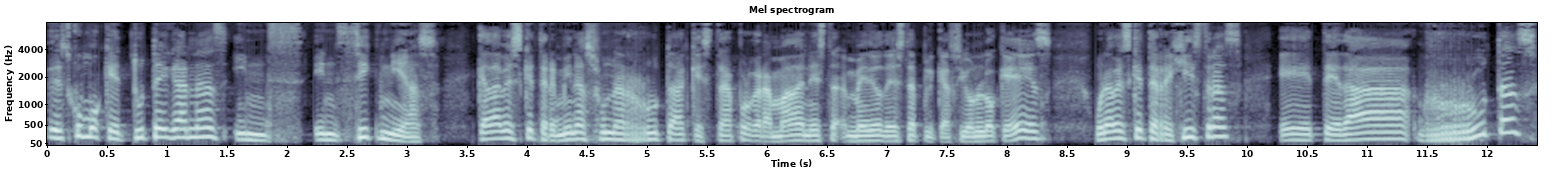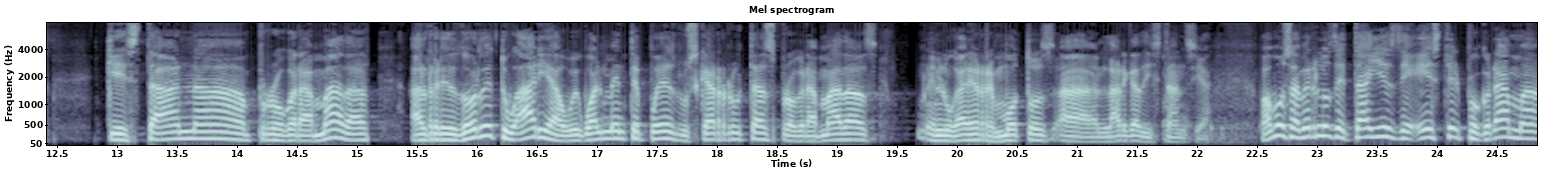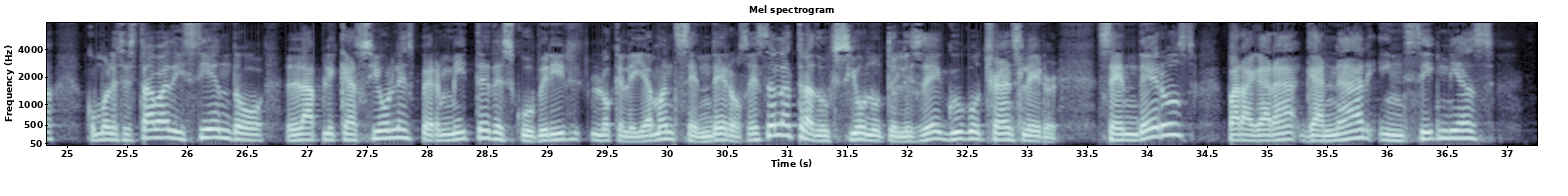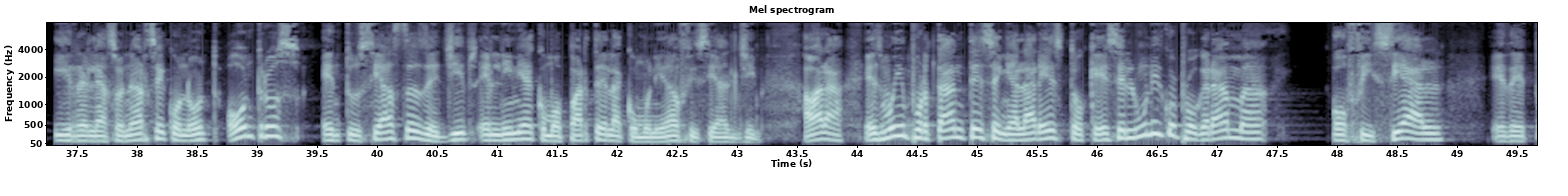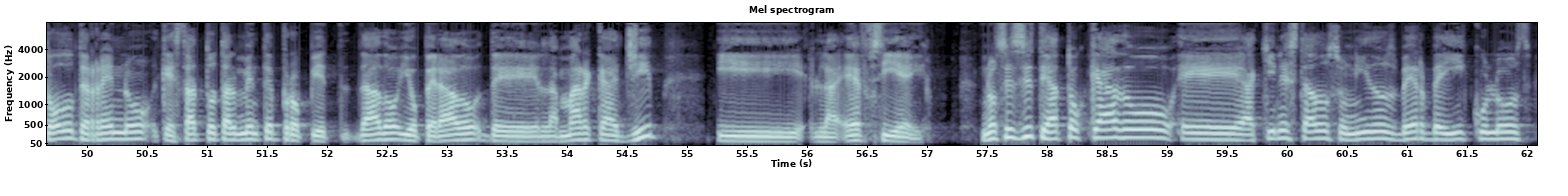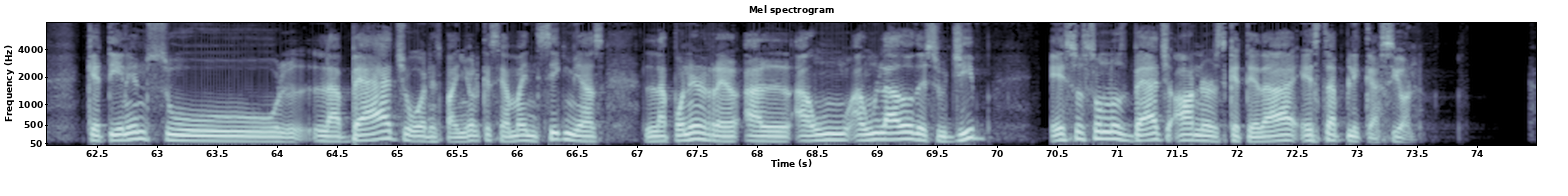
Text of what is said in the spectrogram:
es como que tú te ganas insignias cada vez que terminas una ruta que está programada en, esta, medio de esta aplicación. Lo que es, una vez que te registras, eh, te da rutas que están uh, programadas alrededor de tu área o igualmente puedes buscar rutas programadas en lugares remotos a larga distancia. Vamos a ver los detalles de este programa. Como les estaba diciendo, la aplicación les permite descubrir lo que le llaman senderos. Esa es la traducción, utilicé Google Translator. Senderos para ganar insignias y relacionarse con otros entusiastas de Jeeps en línea como parte de la comunidad oficial Jeep. Ahora, es muy importante señalar esto, que es el único programa oficial de todo terreno que está totalmente propiedad y operado de la marca Jeep y la FCA. No sé si te ha tocado eh, aquí en Estados Unidos ver vehículos que tienen su la badge o en español que se llama insignias, la ponen a, un, a un lado de su Jeep. Esos son los badge honors que te da esta aplicación.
